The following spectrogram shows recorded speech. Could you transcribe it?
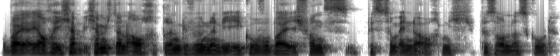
Wobei auch ich habe ich hab mich dann auch dran gewöhnt an die Eco, wobei ich fand es bis zum Ende auch nicht besonders gut.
